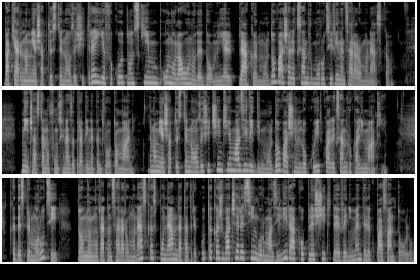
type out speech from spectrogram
Ba chiar în 1793 e făcut un schimb unul la unul de domni. El pleacă în Moldova și Alexandru Moruții vine în țara românească. Nici asta nu funcționează prea bine pentru otomani. În 1795 e mazilit din Moldova și înlocuit cu Alexandru Calimachi. Cât despre Moruții, domnul mutat în țara românească spuneam data trecută că își va cere singur mazilirea copleșit de evenimentele cu Pasvantolu.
